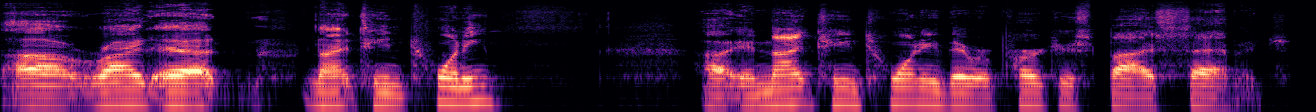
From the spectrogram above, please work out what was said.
uh, right at 1920. In 1920, they were purchased by Savage.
